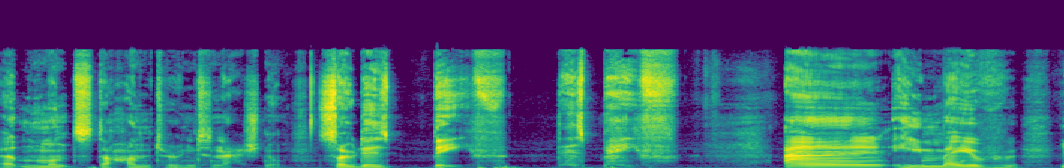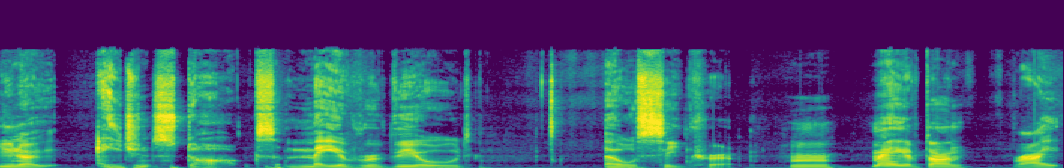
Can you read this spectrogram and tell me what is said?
at monster hunter international. So there's beef there's beef. And he may have you know agent starks may have revealed earl's secret. Hmm may have done right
